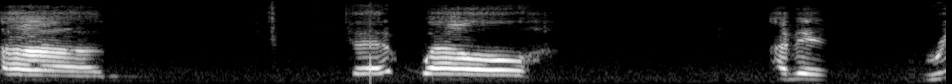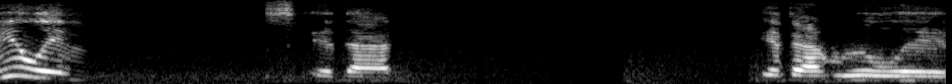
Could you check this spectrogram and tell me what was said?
um, that, well, I mean, really, in that in that ruling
